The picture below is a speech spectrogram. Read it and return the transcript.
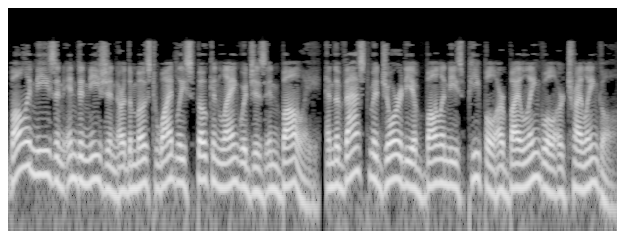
Balinese and Indonesian are the most widely spoken languages in Bali, and the vast majority of Balinese people are bilingual or trilingual.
